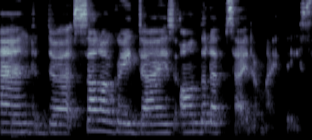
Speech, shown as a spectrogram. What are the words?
and the salon grade dyes on the left side of my face.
